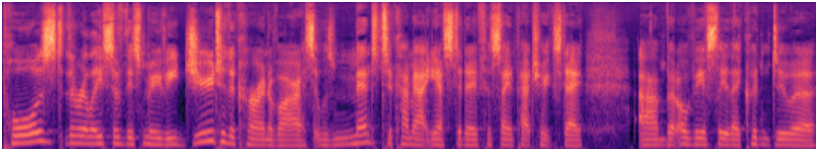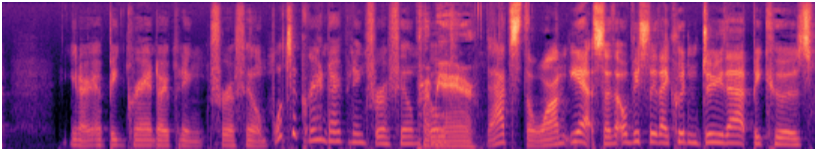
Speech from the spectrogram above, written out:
paused the release of this movie due to the coronavirus. It was meant to come out yesterday for St. Patrick's Day, um, but obviously they couldn't do a you know, a big grand opening for a film. What's a grand opening for a film Premiere. called? That's the one. Yeah, so obviously they couldn't do that because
